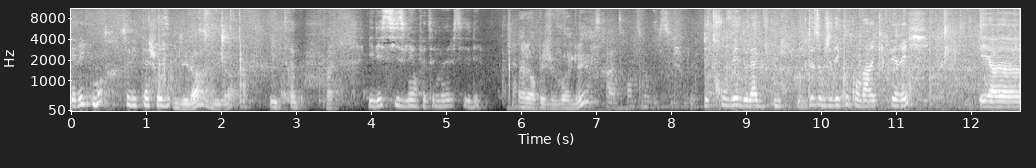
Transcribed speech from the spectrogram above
Eric, montre celui que tu as choisi. Il est là, il est là. Il est très beau. Ouais. Il est ciselé en fait, c'est le modèle ciselé. Alors, ben, je vais vous régler. Il sera à 30 euros si je voulais. J'ai trouvé de la, deux objets déco qu'on va récupérer et euh,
